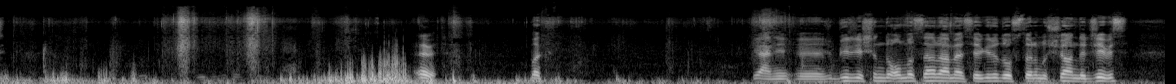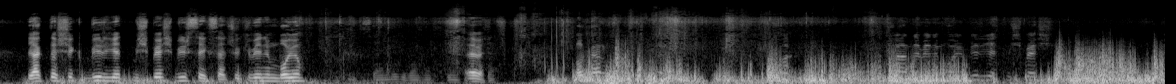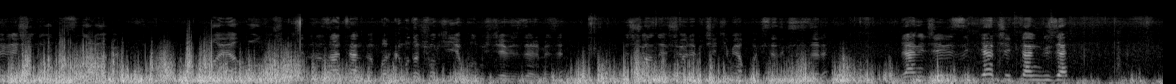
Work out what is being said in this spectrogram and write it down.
Evet. Bak. Yani e, bir yaşında olmasına rağmen sevgili dostlarımız şu anda ceviz yaklaşık 1.75-1.80. Çünkü benim boyum Evet. Bakar mısın? Bak. Şu anda benim 1.75. Bir yaşında olmasına rağmen bayağı olmuş. Zaten bakımı da çok iyi yapılmış cevizlerimizin. Biz şu anda şöyle bir çekim yapmak istedik sizlere. Yani cevizlik gerçekten güzel.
